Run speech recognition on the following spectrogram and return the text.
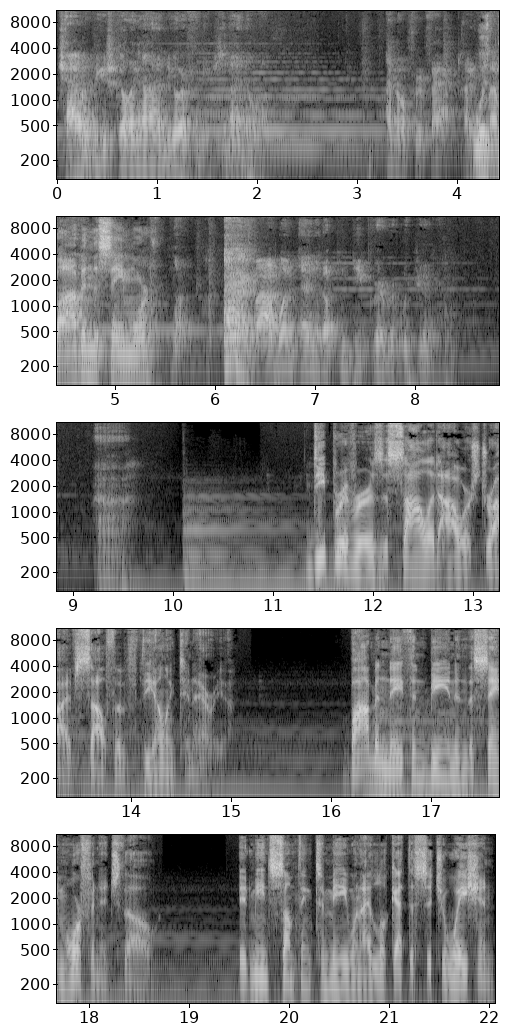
child abuse going on in the orphanage that I know of. I know for a fact. I Was remember- Bob in the same orph? No. Bob went, ended up in Deep River with Junior. Ah. Deep River is a solid hour's drive south of the Ellington area. Bob and Nathan being in the same orphanage, though, it means something to me when I look at the situation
